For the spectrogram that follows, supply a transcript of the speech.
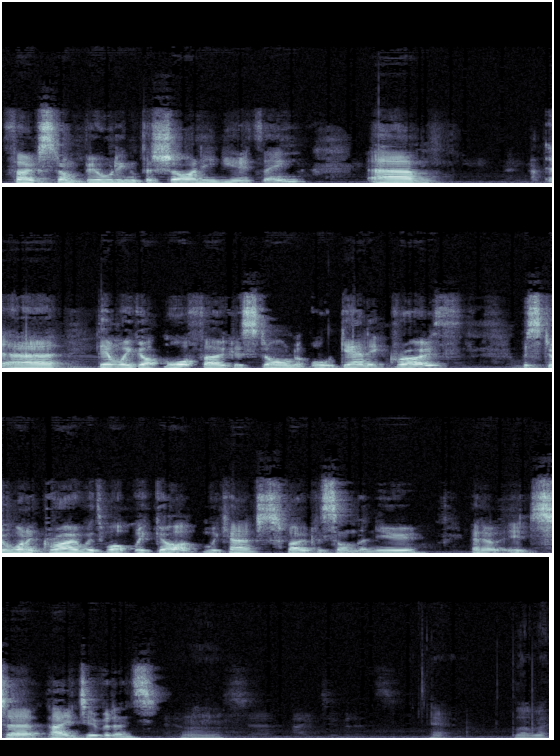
focused on building the shiny new thing. Um, uh, then we got more focused on organic growth. We still want to grow with what we got. We can't just focus on the new, and it, it's uh, paid dividends. Mm. Yeah, love it.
